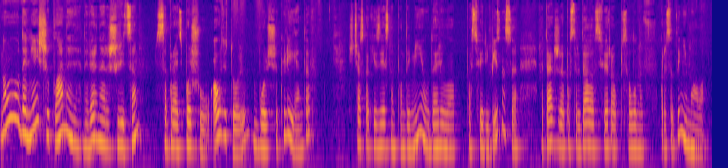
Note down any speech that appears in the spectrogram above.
Ну, дальнейшие планы, наверное, расшириться, собрать большую аудиторию, больше клиентов. Сейчас, как известно, пандемия ударила по сфере бизнеса, а также пострадала сфера салонов красоты немало –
